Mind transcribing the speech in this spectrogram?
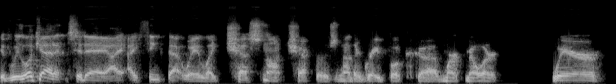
if we look at it today, I, I think that way. Like Chess Not Checkers, another great book, uh, Mark Miller, where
